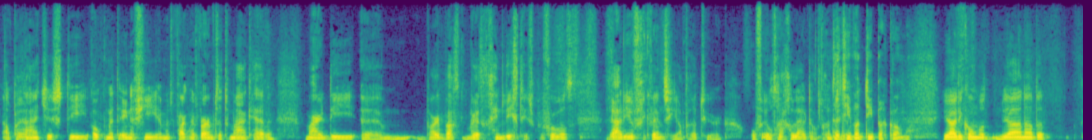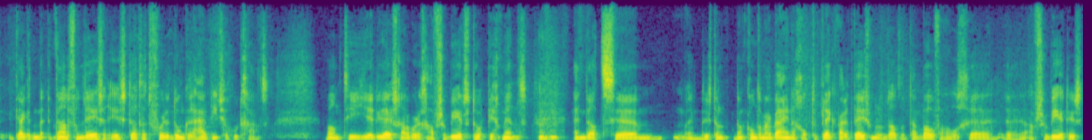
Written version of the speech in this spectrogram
apparaatjes die ook met energie en met, vaak met warmte te maken hebben, maar die, waar, waar, waar geen licht is. Bijvoorbeeld radiofrequentieapparatuur of ultrageluidapparatuur. Dat die wat dieper komen. Ja, die komen wat. Ja, nou dat. Kijk, het, het nadeel van laser is dat het voor de donkere huid niet zo goed gaat. Want die, die laserstralen worden geabsorbeerd door pigment. Mm -hmm. En dat, um, dus dan, dan komt er maar weinig op de plek waar het wezen moet, omdat het daarboven al geabsorbeerd uh, is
